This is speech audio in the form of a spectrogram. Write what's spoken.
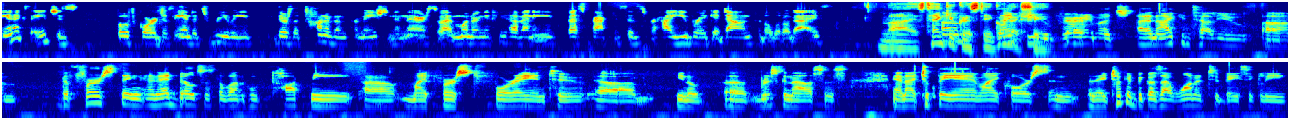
annex h is both gorgeous and it's really there's a ton of information in there. So i'm wondering if you have any best practices for how you break it down for the little guys Nice. Thank you, um, Christy. Go thank ahead, Thank you very much. And I can tell you um, the first thing, and Ed Bills is the one who taught me uh, my first foray into, um, you know, uh, risk analysis. And I took the AAMI course, and I took it because I wanted to basically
